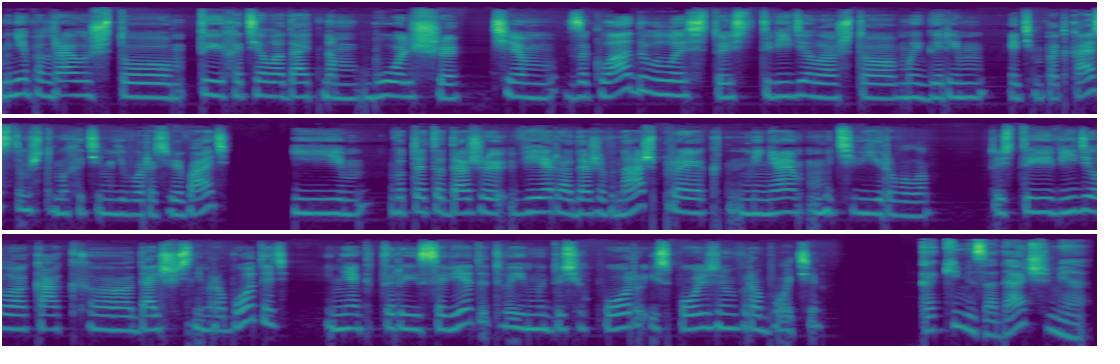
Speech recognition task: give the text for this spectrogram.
Мне понравилось, что ты хотела дать нам больше, чем закладывалось. То есть ты видела, что мы горим этим подкастом, что мы хотим его развивать. И вот это даже вера даже в наш проект меня мотивировала. То есть ты видела, как э, дальше с ним работать, и некоторые советы твои мы до сих пор используем в работе. Какими задачами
